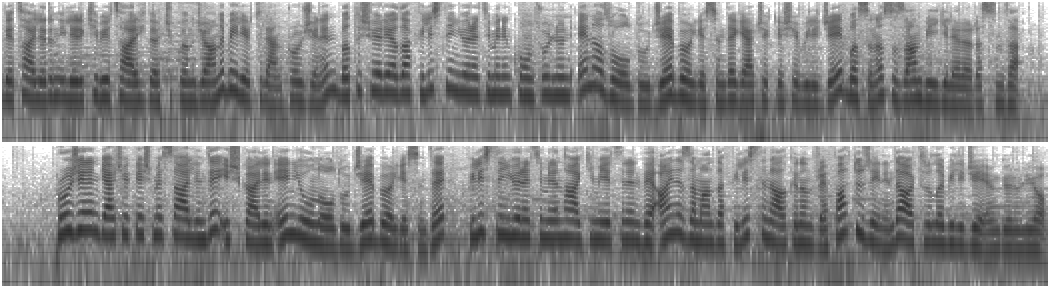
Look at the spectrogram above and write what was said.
Detayların ileriki bir tarihte açıklanacağını belirtilen projenin Batı Şeria'da Filistin yönetiminin kontrolünün en az olduğu C bölgesinde gerçekleşebileceği basına sızan bilgiler arasında. Projenin gerçekleşmesi halinde işgalin en yoğun olduğu C bölgesinde Filistin yönetiminin hakimiyetinin ve aynı zamanda Filistin halkının refah düzeyinin de artırılabileceği öngörülüyor.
